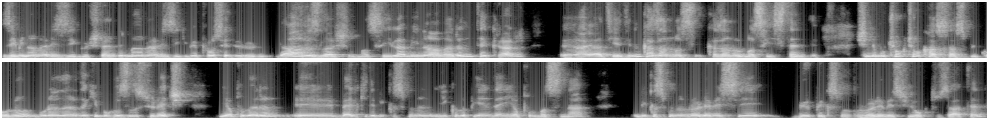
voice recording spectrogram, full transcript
zemin analizi, güçlendirme analizi gibi prosedürün daha hızlı aşılmasıyla binaların tekrar e, hayatiyetinin kazanması, kazanılması istendi. Şimdi bu çok çok hassas bir konu. Buralardaki bu hızlı süreç yapıların e, belki de bir kısmının yıkılıp yeniden yapılmasına, bir kısmının rölevesi, büyük bir kısmının rölevesi yoktu zaten.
